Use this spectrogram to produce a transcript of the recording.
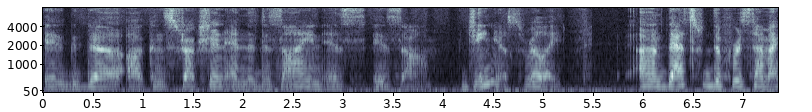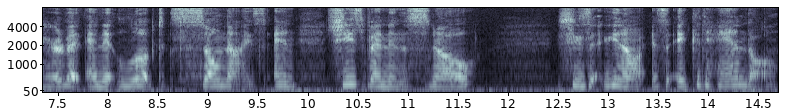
it, the uh, construction and the design is is um, genius, really. Um, that's the first time I heard of it, and it looked so nice. And she's been in the snow. She's you know it's it could handle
